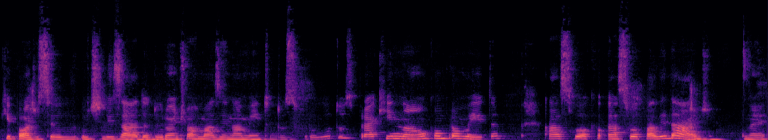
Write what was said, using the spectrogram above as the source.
que pode ser utilizada durante o armazenamento dos frutos para que não comprometa a sua, a sua qualidade. Né?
